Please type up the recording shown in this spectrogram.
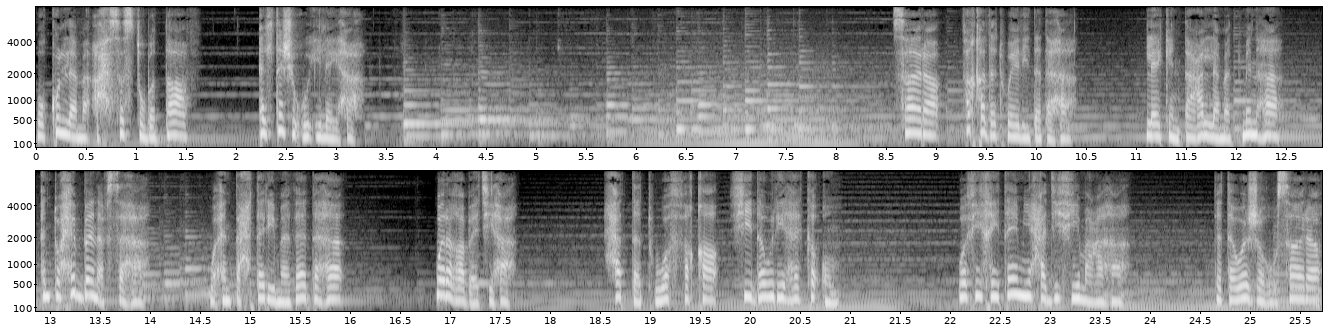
وكلما أحسست بالضعف ألتجئ إليها. سارة فقدت والدتها لكن تعلمت منها أن تحب نفسها وأن تحترم ذاتها ورغباتها حتى توفق في دورها كأم. وفي ختام حديثي معها تتوجه سارة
